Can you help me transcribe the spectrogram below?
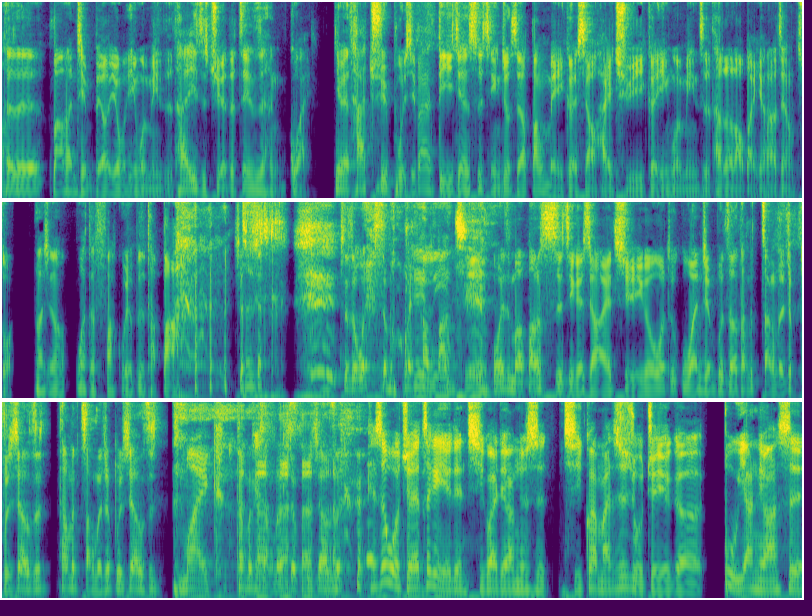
但是麻烦请不要用英文名字。”他一直觉得这件事很怪，因为他去补习班第一件事情就是要帮每个小孩取一个英文名字。他的老板要他这样做，他说：“What the fuck？我又不是他爸，就是 就是为什么会理解？我为什么要帮十几个小孩取一个？我就完全不知道，他们长得就不像是，他们长得就不像是 Mike，他们长得就不像是。可是我觉得这个有点奇怪的地方，就是奇怪嘛，就是我觉得有一个不一样的地方是，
